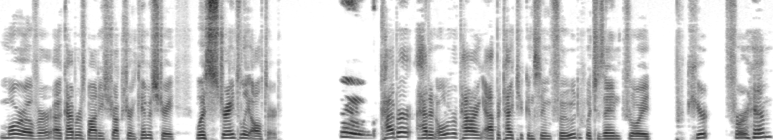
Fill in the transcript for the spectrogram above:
moreover, uh, Kiber's body structure and chemistry was strangely altered. Hmm. Kiber had an overpowering appetite to consume food, which his android procured for him.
